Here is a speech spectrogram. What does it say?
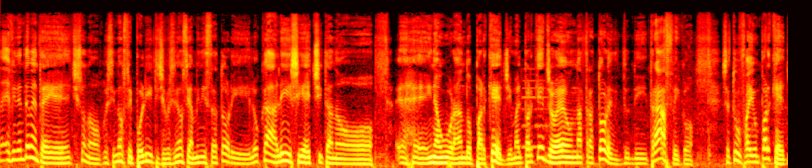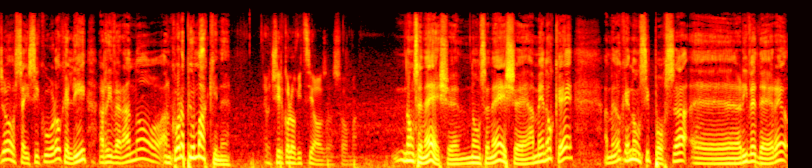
evidentemente eh, ci sono questi nostri politici, questi nostri amministratori locali si eccitano eh, inaugurando parcheggi, ma il parcheggio è un attrattore di, di, traffico. Se tu fai un parcheggio sei sicuro che lì arriveranno ancora più macchine. È un circolo vizioso, insomma. Non se ne esce, non se ne esce, a meno che, a meno che non si possa eh, rivedere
